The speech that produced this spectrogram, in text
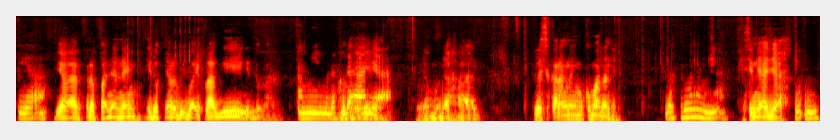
Iya. biar ke depannya Neng hidupnya lebih baik lagi gitu kan Amin, mudah-mudahan ya. mudah-mudahan terus sekarang neng mau ke mana nih Gak ke mana-mana. di sini aja Mm-mm.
